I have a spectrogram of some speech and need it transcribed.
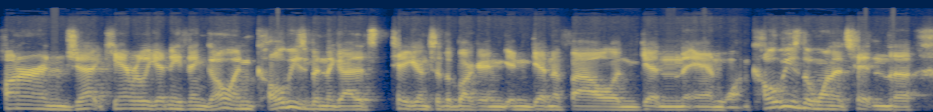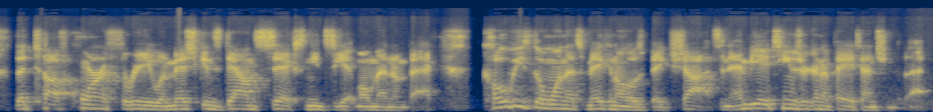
Hunter and Jett can't really get anything going, Kobe's been the guy that's taken to the bucket and, and, getting a foul and getting the and one. Kobe's the one that's hitting the the tough corner three when Michigan's down six needs to get momentum back. Kobe's the one that's making all those big shots, and NBA teams are going to pay attention to that.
